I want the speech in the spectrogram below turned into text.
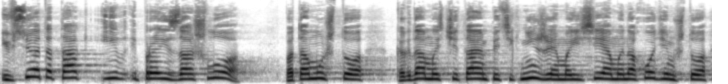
и все это так и произошло. Потому что, когда мы читаем Пятикнижие Моисея, мы находим, что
